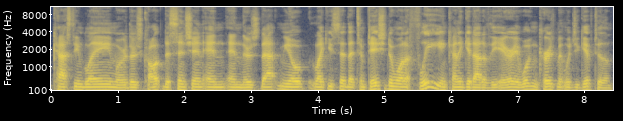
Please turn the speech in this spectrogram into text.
casting blame or there's dissension and and there's that you know like you said that temptation to want to flee and kind of get out of the area. What encouragement would you give to them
